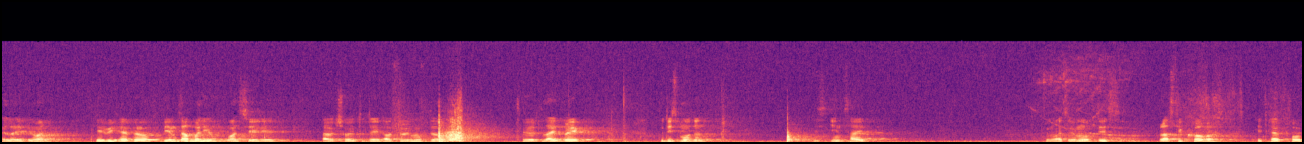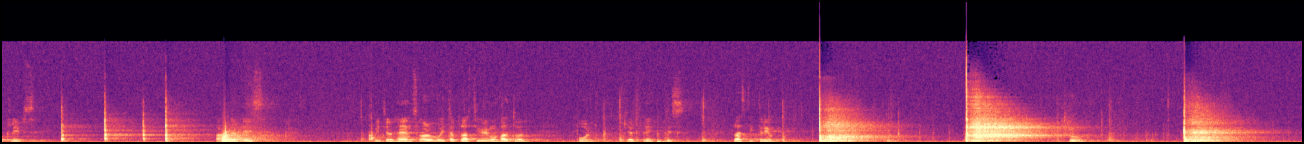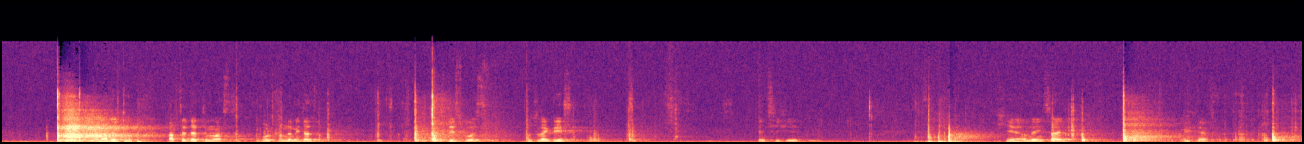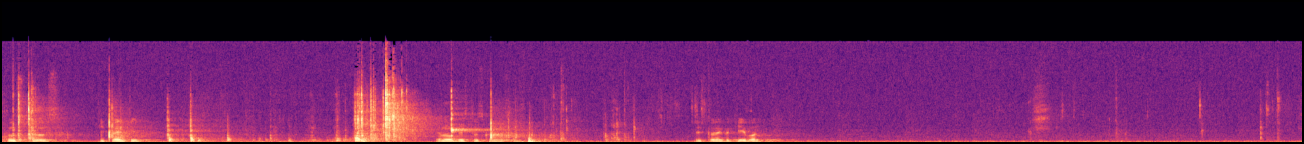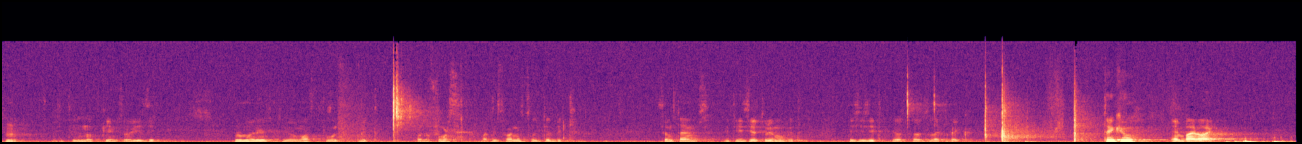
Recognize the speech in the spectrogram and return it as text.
Hello everyone. Here we have a BMW 1 Series. I will show you today how to remove the third light brake. To this model is inside. You must remove this plastic cover. It has four clips under this with your hands or with a plastic removal tool pull carefully this plastic trim. Two. Another two. After that you must pull from the middle. Because this was put like this. You can see here. Here on the inside. We have two screws T20 remove these two screws. Disconnect the cable. Hmm. It will not came so easy. Normally you must pull with all the force but this one is a little bit sometimes it's easier to remove it. This is it. Your third light brake thank you. And bye bye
